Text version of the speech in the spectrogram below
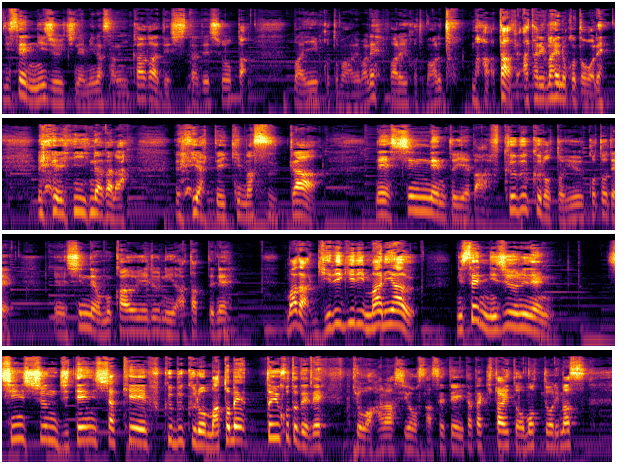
2021年皆さんいかがでしたでしょうか？まあいいこともあればね悪いこともあると。まあ当たり前のことをね 言いながら やっていきますが、ね、新年といえば福袋ということで、え新年を迎えるにあたってねまだギリギリ間に合う2022年新春自転車系福袋まとめということでね今日は話をさせていただきたいと思っております。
